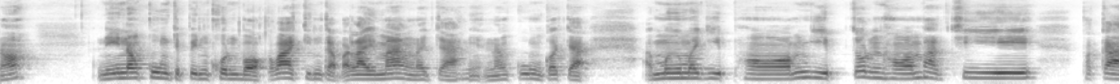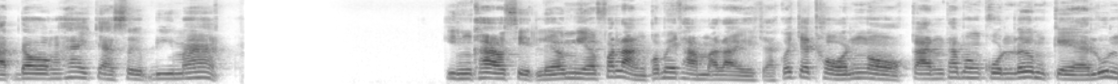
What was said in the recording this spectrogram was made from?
เนาะอันนี้น้องกุ้งจะเป็นคนบอกว่ากินกับอะไรมั่งนะจ๊ะเนี่ยน้องกุ้งก็จะ เอามือมาหยิบหอม หยิบต้นหอมผักชีผักกาดดองให้จะเสิร์ฟดีมาก กินข้าวเสร็จแล้วเมียฝรั่งก็ไม่ทำอะไรจ้ะก็จะถอนงอกกันถ้าบางคนเริ่มแก่รุ่น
